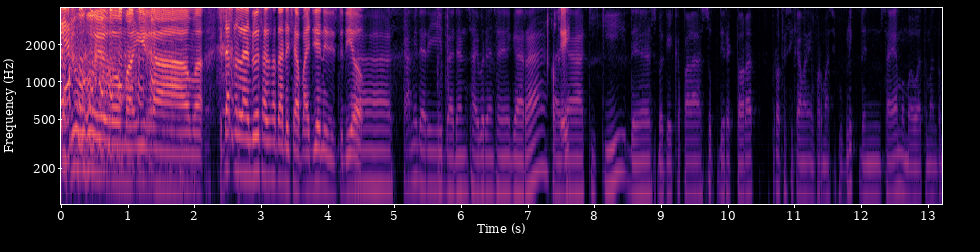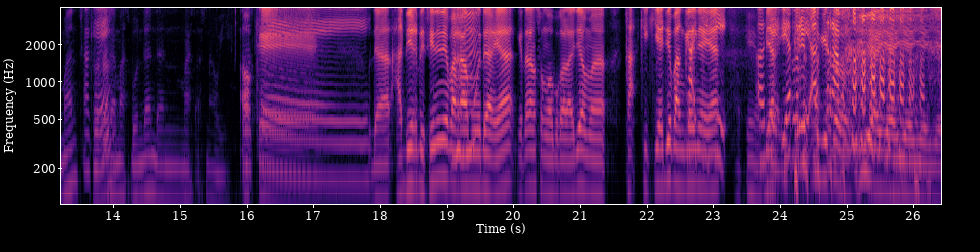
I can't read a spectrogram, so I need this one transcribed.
ya Waduh, ya Roma Irama. Kita kenalan dulu satu-satu ada siapa aja nih di studio. Eh, kami dari Badan Cyber dan Sandi Negara, Oke. saya Kiki de- sebagai Kepala Subdirektorat Proteksi Keamanan Informasi Publik dan saya membawa teman-teman Oke. ada Mas Bondan dan Mas Asnawi. Oke. Udah hadir di sini nih para muda ya. Kita langsung ngobrol aja sama Kak Kiki aja panggilnya Kak ya. Kiki. Oke. Oke, Biar biar ikrip lebih begitu. akrab. iya, iya, iya, iya, iya. iya.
